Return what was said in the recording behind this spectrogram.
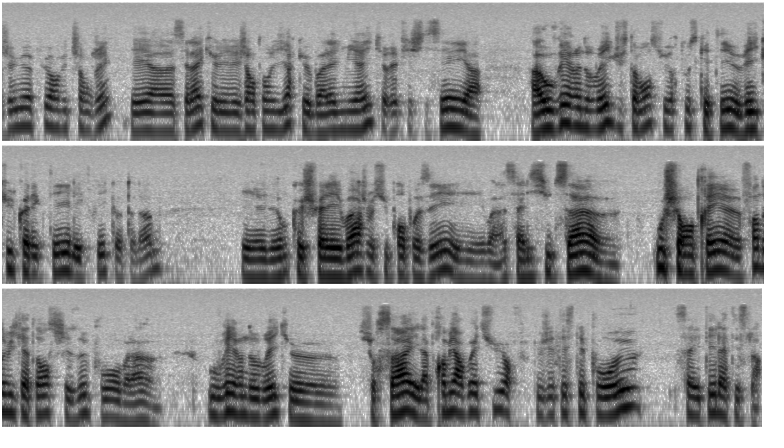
j'ai eu un peu envie de changer. Et euh, c'est là que j'ai entendu dire que bah, la numérique réfléchissait à, à ouvrir une rubrique justement sur tout ce qui était euh, véhicules connectés, électriques, autonomes. Et donc je suis allé voir, je me suis proposé, et voilà, c'est à l'issue de ça euh, où je suis rentré euh, fin 2014 chez eux pour voilà, ouvrir une rubrique sur ça. Et la première voiture que j'ai testée pour eux, ça a été la Tesla.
